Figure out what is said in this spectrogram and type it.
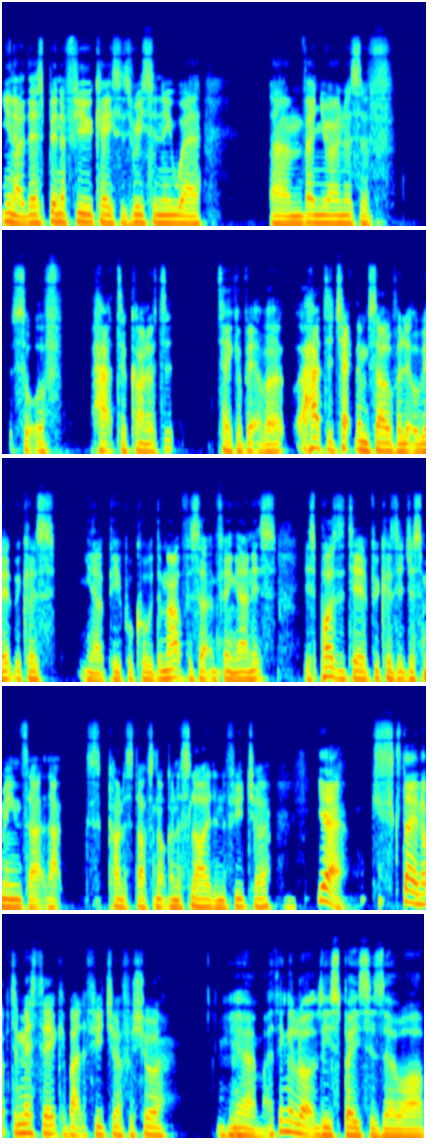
you know, there's been a few cases recently where um, venue owners have sort of had to kind of t- take a bit of a had to check themselves a little bit because you know people called them out for certain thing, and it's it's positive because it just means that that kind of stuff's not going to slide in the future. Mm-hmm. Yeah, staying optimistic about the future for sure. Mm-hmm. Yeah, I think a lot of these spaces though are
